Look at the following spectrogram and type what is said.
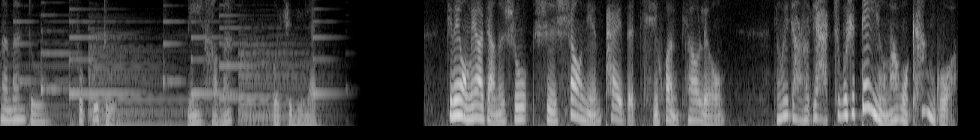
慢慢读，不孤独。你好吗？我是李磊。今天我们要讲的书是《少年派的奇幻漂流》。你会讲说呀，这不是电影吗？我看过。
